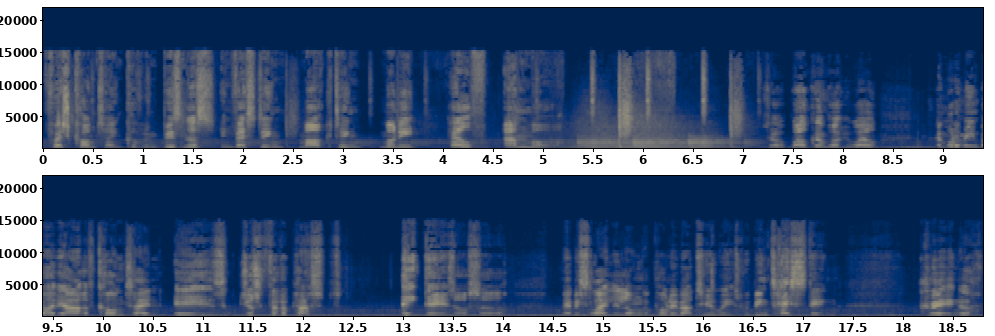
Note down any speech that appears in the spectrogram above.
Fresh content covering business, investing, marketing, money, health and more. So welcome, hope you're well. And what I mean by the art of content is just for the past eight days or so, maybe slightly longer, probably about two weeks, we've been testing creating a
